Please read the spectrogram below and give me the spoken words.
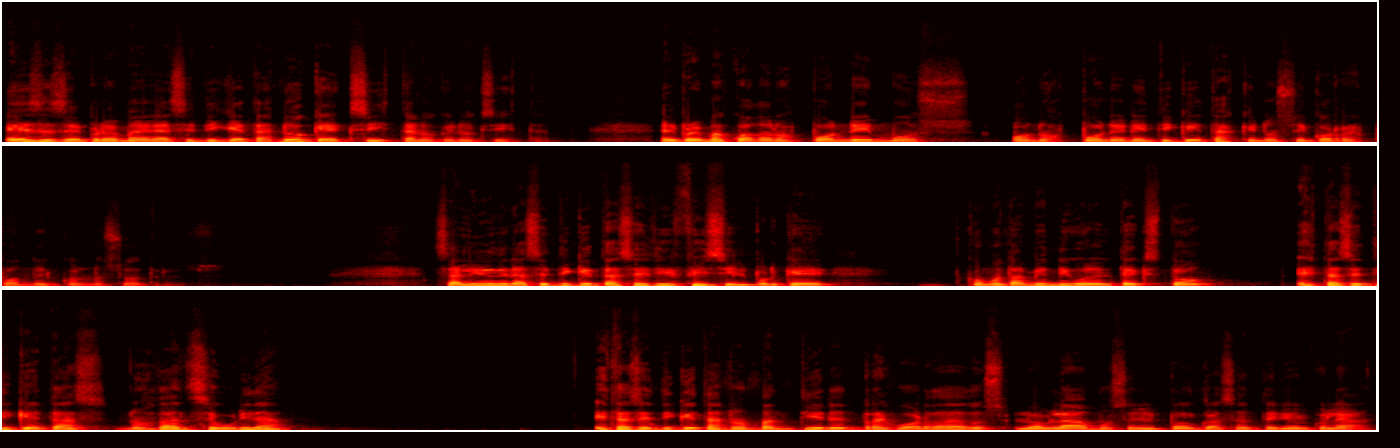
Ese es el problema de las etiquetas, no que existan o que no existan. El problema es cuando nos ponemos o nos ponen etiquetas que no se corresponden con nosotros. Salir de las etiquetas es difícil porque, como también digo en el texto, estas etiquetas nos dan seguridad. Estas etiquetas nos mantienen resguardados, lo hablábamos en el podcast anterior con la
